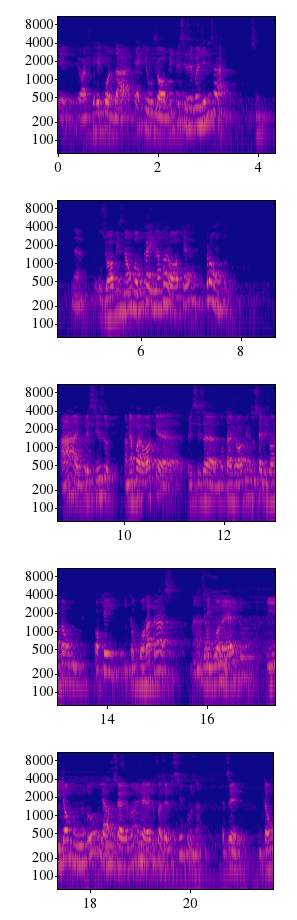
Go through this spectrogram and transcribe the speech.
é, eu acho que recordar, é que o jovem precisa evangelizar. Né? Os jovens não vão cair na paróquia pronto. Ah, eu preciso, a minha paróquia precisa botar jovens no CLJ1. Ok, então corra atrás. Né? Tem colégio, ide ao mundo e anunciar o evangelho, fazer discípulos. Né? Quer dizer, então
